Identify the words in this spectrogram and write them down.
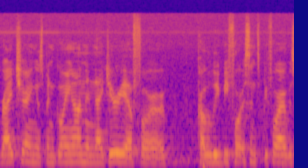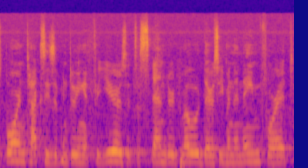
Ride sharing has been going on in Nigeria for probably before, since before I was born. Taxis have been doing it for years. It's a standard mode. There's even a name for it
